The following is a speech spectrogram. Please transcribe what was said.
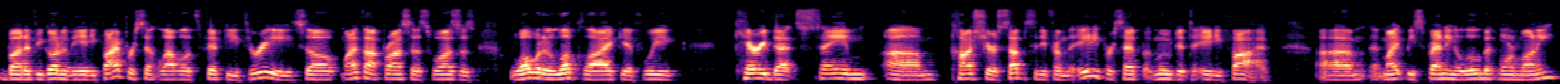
But if you go to the 85% level, it's 53. So my thought process was is what would it look like if we carried that same um, cost share subsidy from the 80% but moved it to 85? Um, it might be spending a little bit more money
